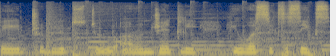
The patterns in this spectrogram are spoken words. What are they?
paid tributes to Arun Jaitley. He was 66.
